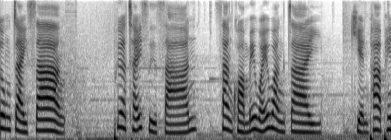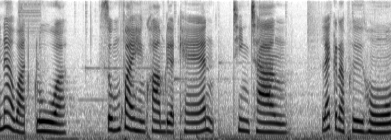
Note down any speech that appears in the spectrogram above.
จงใจสร้าง เพื่อใช้สื่อสาร สร้างความไม่ไว้วางใจ เขียนภาพให้หน้าหวาดกลัวสุมไฟแห่งความเดือดแค้น ชิงชัง และกระพือโหม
